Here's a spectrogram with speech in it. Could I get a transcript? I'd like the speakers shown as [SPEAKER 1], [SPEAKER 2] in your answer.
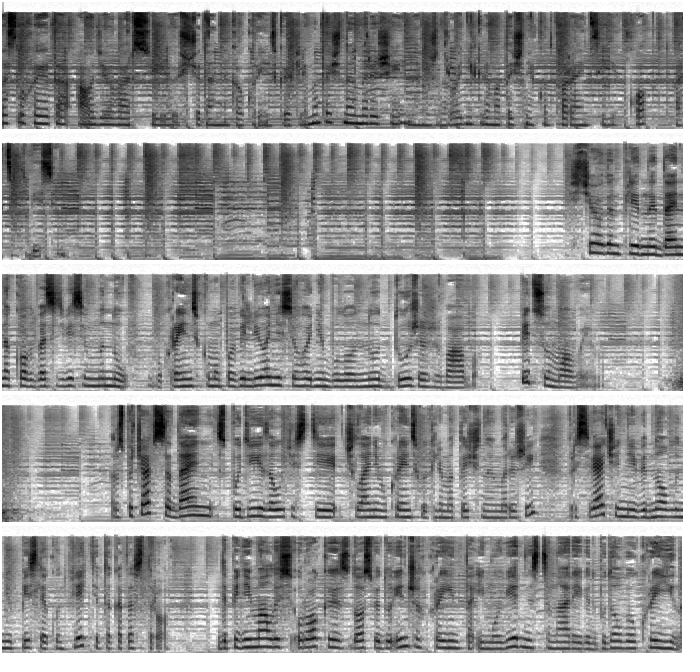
[SPEAKER 1] Ви слухаєте аудіоверсію щоденника української кліматичної мережі на міжнародній кліматичній конференції КОП 28. Ще один плідний день на КОП 28 минув. В українському павільйоні сьогодні було ну дуже жваво. Підсумовуємо. Розпочався день з події за участі членів української кліматичної мережі, присвячені відновленню після конфліктів та катастроф, де підіймались уроки з досвіду інших країн та імовірні сценарії відбудови України,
